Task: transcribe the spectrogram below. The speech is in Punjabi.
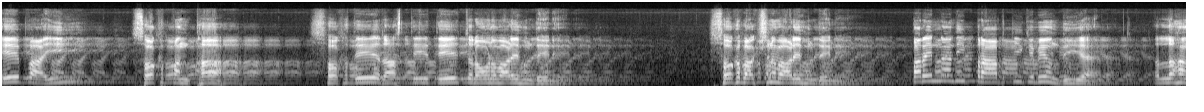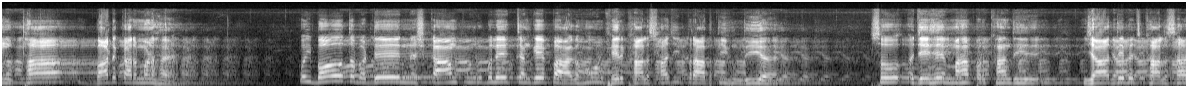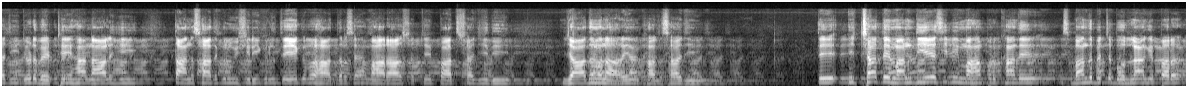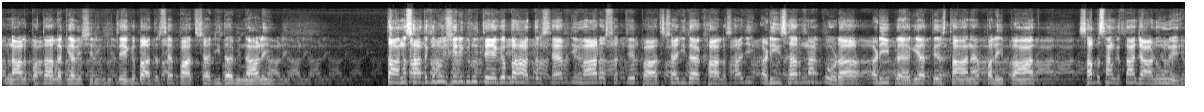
ਇਹ ਭਾਈ ਸੁਖ ਪੰਥਾ, ਸੁਖ ਦੇ ਰਸਤੇ ਤੇ ਚਲਾਉਣ ਵਾਲੇ ਹੁੰਦੇ ਨੇ, ਸੁਖ ਬਖਸ਼ਣ ਵਾਲੇ ਹੁੰਦੇ ਨੇ। ਪਰ ਇਹਨਾਂ ਦੀ ਪ੍ਰਾਪਤੀ ਕਿਵੇਂ ਹੁੰਦੀ ਹੈ? ਲਹੰਥਾ ਵੱਡ ਕਰਮਣ ਹੈ। ਕੋਈ ਬਹੁਤ ਵੱਡੇ ਨਿਸ਼ਕਾਮ ਪੂਰਬਲੇ ਚੰਗੇ ਭਾਗ ਹੋਣ, ਫਿਰ ਖਾਲਸਾ ਜੀ ਪ੍ਰਾਪਤੀ ਹੁੰਦੀ ਹੈ। ਸੋ ਅਜਿਹੇ ਮਹਾਪੁਰਖਾਂ ਦੀ ਯਾਦ ਦੇ ਵਿੱਚ ਖਾਲਸਾ ਜੀ ਜੁੜ ਬੈਠੇ ਹਾਂ। ਨਾਲ ਹੀ ਧੰਨ ਸਤਿਗੁਰੂ ਸ੍ਰੀ ਗੁਰੂ ਤੇਗ ਬਹਾਦਰ ਸਾਹਿਬ ਮਹਾਰਾਜ, ਸੱਚੇ ਪਾਤਸ਼ਾਹ ਜੀ ਦੀ ਯਾਦ ਮਨਾ ਰਹੇ ਹਾਂ ਖਾਲਸਾ ਜੀ। ਤੇ ਇੱਛਾ ਤੇ ਮਨ ਦੀ ਇਹ ਸੀ ਵੀ ਮਹਾਪੁਰਖਾਂ ਦੇ ਸੰਬੰਧ ਵਿੱਚ ਬੋਲਾਂਗੇ, ਪਰ ਨਾਲ ਪਤਾ ਲੱਗਿਆ ਵੀ ਸ੍ਰੀ ਗੁਰੂ ਤੇਗ ਬਹਾਦਰ ਸਾਹਿਬ ਪਾਤਸ਼ਾਹ ਜੀ ਦਾ ਵੀ ਨਾਲ ਹੀ। ਧੰਨ ਸਤਿਗੁਰੂ ਸ੍ਰੀ ਗੁਰੂ ਤੇਗ ਬਹਾਦਰ ਸਾਹਿਬ ਜੀ ਮਹਾਰਾਜ, ਸੱਚੇ ਪਾਤਸ਼ਾਹ ਜੀ ਦਾ ਖਾਲਸਾ ਜੀ। ਅੜੀ ਸਰਨਾ ਘੋੜਾ, ਅੜੀ ਪੈ ਗਿਆ ਤੇ ਸਥਾਨ ਹੈ ਭਲੀ ਪਾਂਤ ਸਭ ਸੰਗਤਾਂ ਜਾਣੂ ਨੇ।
